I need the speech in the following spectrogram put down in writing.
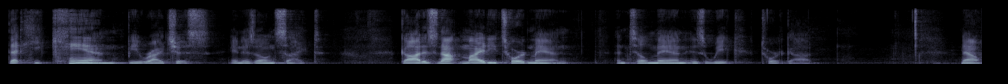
that he can be righteous in his own sight. God is not mighty toward man until man is weak toward God. Now,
